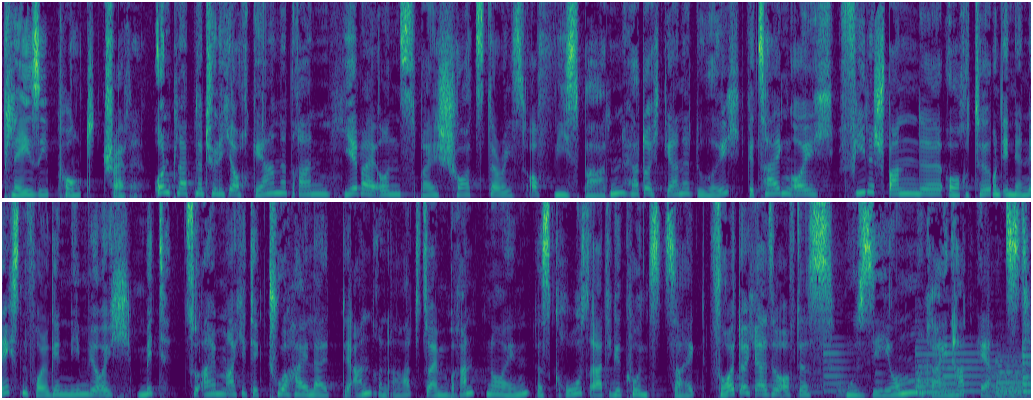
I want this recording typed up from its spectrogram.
plazy.travel. Und bleibt natürlich auch gerne dran hier bei uns bei Short Stories of Wiesbaden. Hört euch gerne durch. Wir zeigen euch viele spannende Orte und in der nächsten Folge nehmen wir euch mit zu einem Architekturhighlight der anderen Art, zu einem brandneuen, das großartige Kunst zeigt. Freut euch also auf das Museum Reinhard Ernst.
